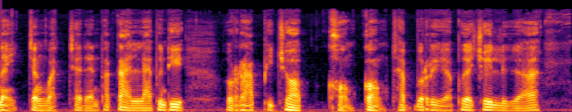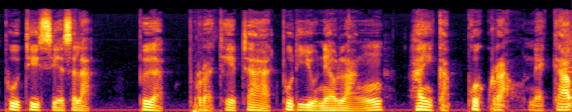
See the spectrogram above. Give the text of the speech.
ในจังหวัดชายแดนภาคใต้และพื้นที่รับผิดชอบของกองทัพเรือเพื่อช่วยเหลือ ผู้ที่เสียสละ เพื่อประเทศชาติผู้ที่อยู่แนวหลัง ให้กับพวกเรานะครับ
